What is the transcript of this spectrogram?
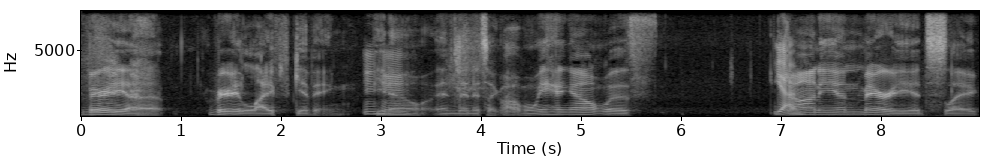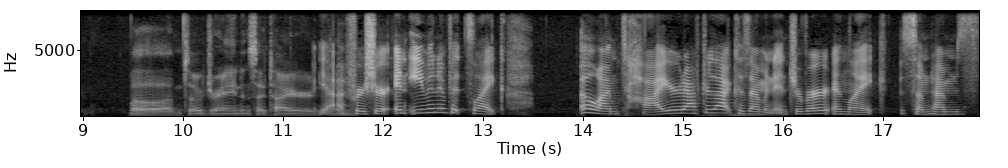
very uh very life giving, you Mhm. know. And then it's like, oh, when we hang out with Yeah. Johnny and Mary, it's like, oh, I'm so drained and so tired. Yeah, And- for sure. And even if it's like, oh, I'm tired after that because I'm an introvert and like sometimes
